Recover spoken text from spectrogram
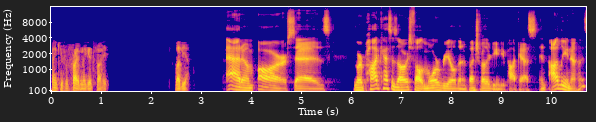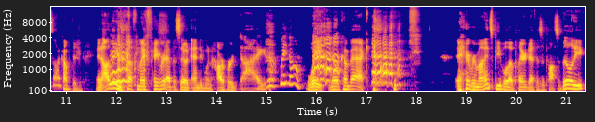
thank you for fighting the good fight. Love you. Adam R says your podcast has always felt more real than a bunch of other D&D podcasts. And oddly enough, it's not a competition. And oddly enough, my favorite episode ended when Harper died. Wait, no. Wait, no, come back. it reminds people that player death is a possibility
